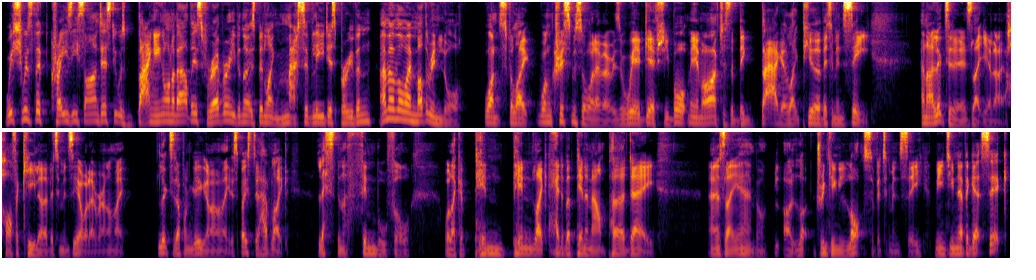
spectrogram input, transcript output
Which was the crazy scientist who was banging on about this forever, even though it's been like massively disproven? I remember my mother in law once for like one Christmas or whatever. It was a weird gift. She bought me and my wife just a big bag of like pure vitamin C. And I looked at it, it's like, you know, like half a kilo of vitamin C or whatever. And I'm like, looked it up on Google and I'm like, you're supposed to have like less than a thimbleful or like a pin, pin, like head of a pin amount per day. And it's like, yeah, but drinking lots of vitamin C means you never get sick.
